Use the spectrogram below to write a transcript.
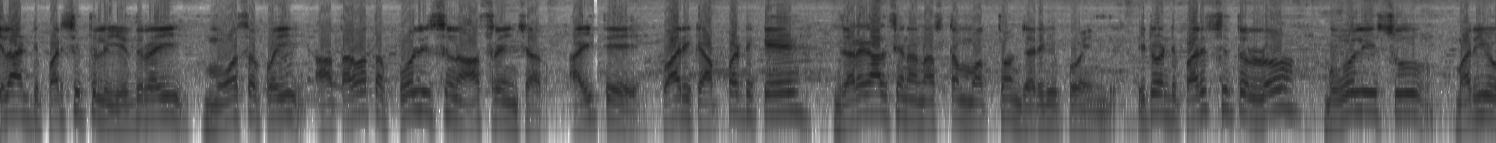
ఇలాంటి పరిస్థితులు ఎదురై మోసపోయి ఆ తర్వాత పోలీసులను ఆశ్రయించారు. అయితే వారికి అప్పటికే జరగాల్సిన నష్టం మొత్తం జరిగిపోయింది. ఇటువంటి పరిస్థితుల్లో పోలీసు మరియు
